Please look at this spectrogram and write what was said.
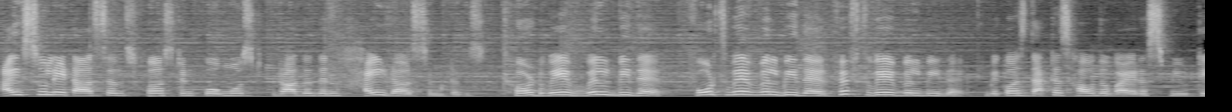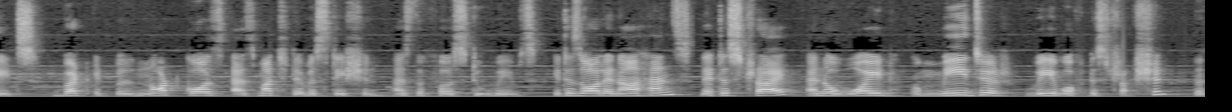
isolate ourselves first and foremost rather than hide our symptoms. Third wave will be there, fourth wave will be there, fifth wave will be there because that is how the virus mutates. But it will not cause as much devastation as the first two waves. It is all in our hands. Let us try and avoid a major wave of destruction. The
